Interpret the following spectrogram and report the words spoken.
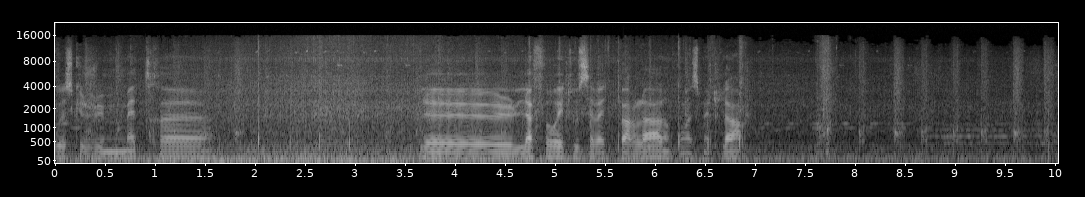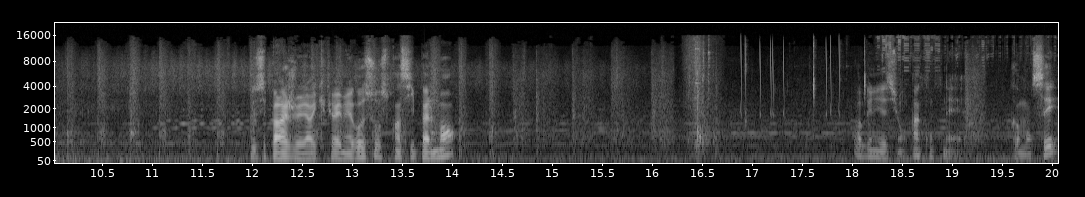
Où est-ce que je vais mettre euh, le, la forêt et tout ça va être par là, donc on va se mettre là. C'est par là que je vais récupérer mes ressources principalement. Organisation, un conteneur. Commencer.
